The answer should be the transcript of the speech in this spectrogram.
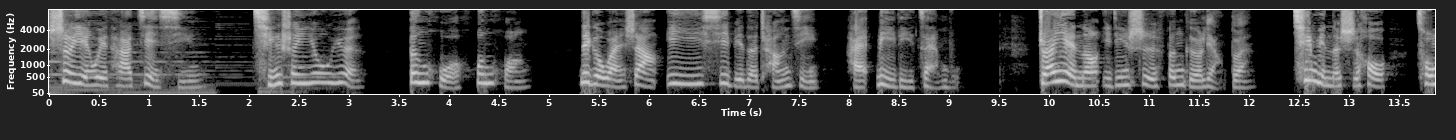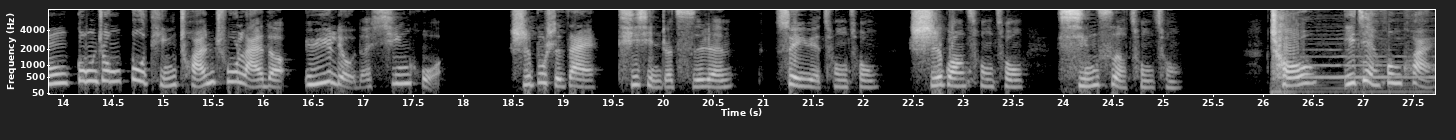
设宴为他饯行，琴声幽怨，灯火昏黄。那个晚上依依惜别的场景还历历在目，转眼呢已经是分隔两端。清明的时候，从宫中不停传出来的榆柳的星火，时不时在提醒着词人：岁月匆匆，时光匆匆，行色匆匆。愁一见风快，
